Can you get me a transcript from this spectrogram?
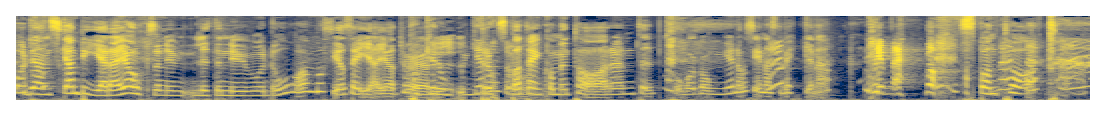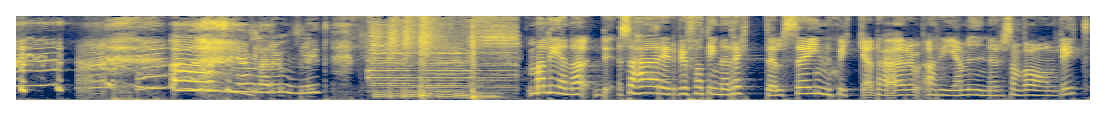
Och den skanderar jag också nu lite nu och då måste jag säga. Jag tror På jag har droppat den kommentaren typ två gånger de senaste veckorna. Spontant. ah, så jävla roligt. Malena, så här är det, vi har fått in en rättelse inskickad här, arga miner som vanligt.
